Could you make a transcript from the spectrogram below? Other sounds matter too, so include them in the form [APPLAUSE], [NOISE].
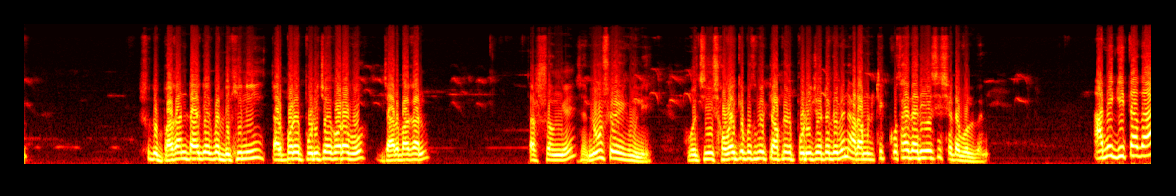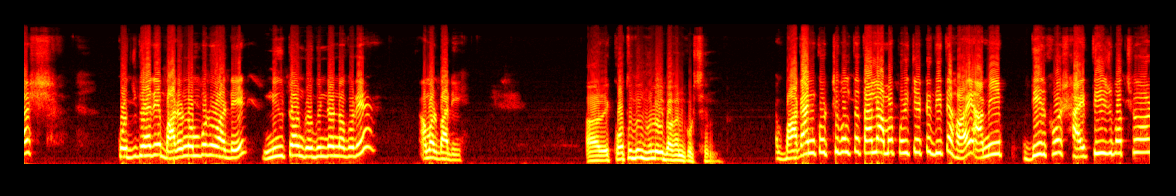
শুধু বাগানটা আগে একবার দেখিনি তারপরে পরিচয় করাবো যার বাগান তার সঙ্গে। আচ্ছা, নমস্কার কাকিমুনি বলছি সবাইকে প্রথমে একটু আপনার পরিচয়টা দেবেন আর আমরা ঠিক কোথায় দাঁড়িয়ে আছি সেটা বলবেন। আমি গীতা দাস কোচবিহারে বারো নম্বর ওয়ার্ডে নিউটাউন রবীন্দ্রনগরে আমার বাড়ি। আর কতদিন হলো এই বাগান করছেন? বাগান করছি বলতে তাহলে আমার পরিচয়টা দিতে হয়। আমি দীর্ঘ সাঁত্রিশ বছর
